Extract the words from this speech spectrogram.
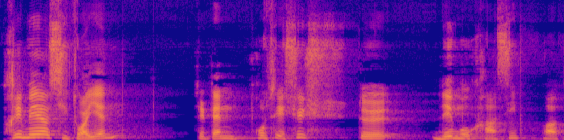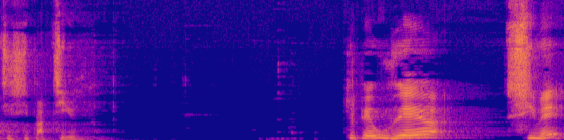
primaire citoyenne, c'est un processus de démocratie participative qui peut ouvrir mais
